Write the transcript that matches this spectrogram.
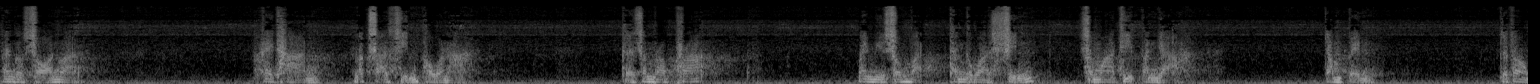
ท่านก็สอนว่า ให้ทานรักษาศีลภาวนา แต่สำหรับพระไม่มีสมบัติท่านก็ว่าศีล สมาธิปัญญาจำเป็น จะต้อง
